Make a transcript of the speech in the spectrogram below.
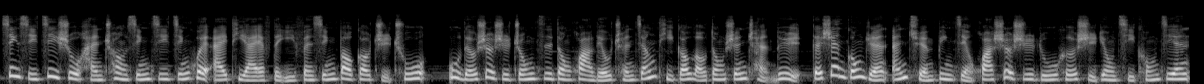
信息技术和创新基金会 ITIF 的一份新报告指出，物流设施中自动化流程将提高劳动生产率，改善工人安全，并简化设施如何使用其空间。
